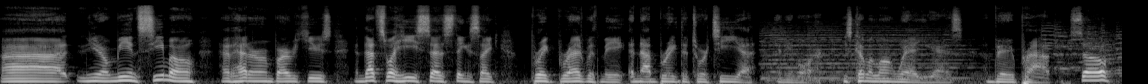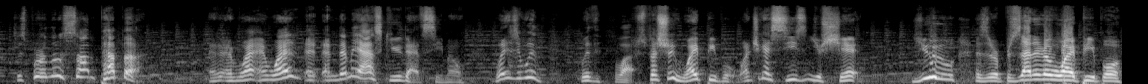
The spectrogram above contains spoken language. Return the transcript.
uh, you know, me and Simo have had our own barbecues, and that's why he says things like break bread with me and not break the tortilla anymore. He's come a long way, you guys. I'm very proud. So just pour a little salt and pepper. And, and why? And why? And, and let me ask you that, Simo. What is it with with What? especially white people? Why don't you guys season your shit? You, as a representative of white people,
